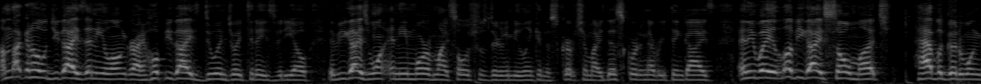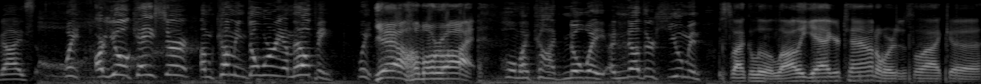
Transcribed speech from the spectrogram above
I'm not going to hold you guys any longer. I hope you guys do enjoy today's video. If you guys want any more of my socials, they're going to be linked in the description, my Discord and everything, guys. Anyway, love you guys so much. Have a good one, guys. Wait, are you okay, sir? I'm coming. Don't worry, I'm helping. Wait. Yeah, I'm alright. Oh my god, no way. Another human. It's like a little lollygagger town, or just like uh,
